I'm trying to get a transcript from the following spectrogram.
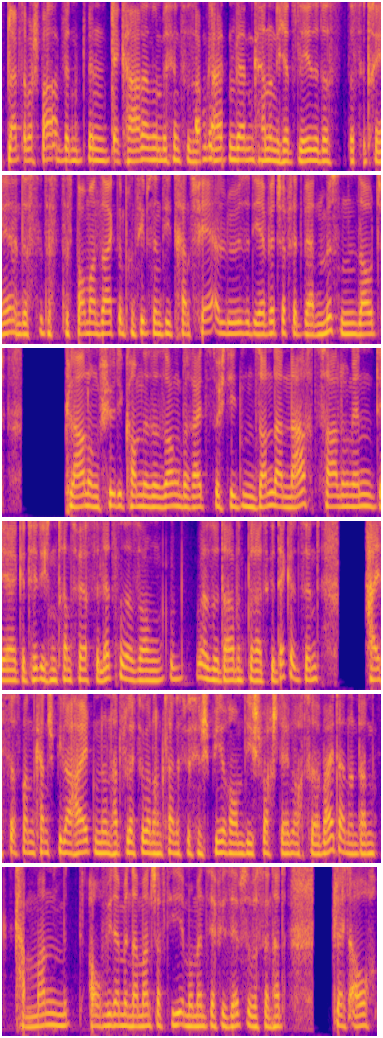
bleibt aber spannend, wenn, wenn der Kader so ein bisschen zusammengehalten werden kann und ich jetzt lese, dass, dass der Trainer, dass, dass, dass Baumann sagt, im Prinzip sind die Transfererlöse, die erwirtschaftet werden müssen, laut Planung für die kommende Saison bereits durch die Sondernachzahlungen der getätigten Transfers der letzten Saison, also damit bereits gedeckelt sind, heißt das, man kann Spieler halten und hat vielleicht sogar noch ein kleines bisschen Spielraum, die Schwachstellen auch zu erweitern. Und dann kann man mit, auch wieder mit einer Mannschaft, die im Moment sehr viel Selbstbewusstsein hat, vielleicht auch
